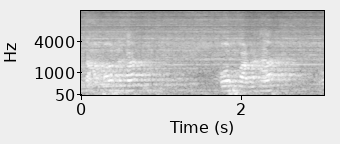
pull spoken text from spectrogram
ำถามแล้วนะครับโอมก่อนนะครับโอ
